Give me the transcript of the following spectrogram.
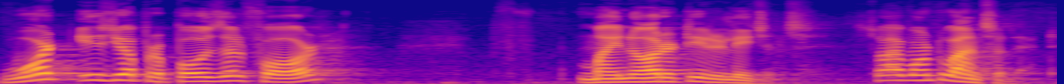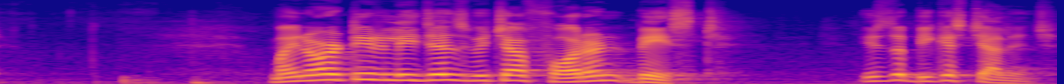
what is your proposal for minority religions? So I want to answer that. Minority religions which are foreign based is the biggest challenge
